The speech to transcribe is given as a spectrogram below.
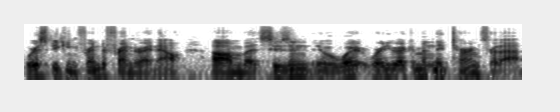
We're speaking friend to friend right now. Um, but Susan, where, where do you recommend they turn for that?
